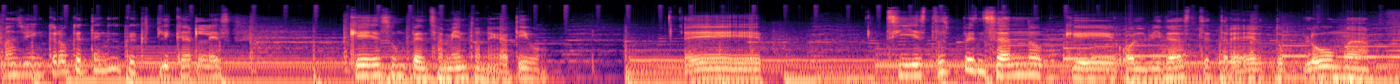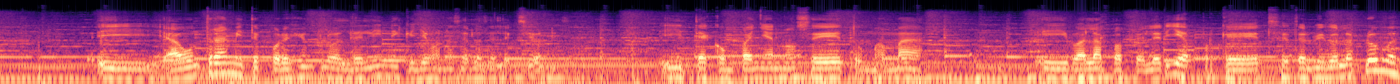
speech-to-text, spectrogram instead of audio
más bien creo que tengo que explicarles qué es un pensamiento negativo. Eh, si estás pensando que olvidaste traer tu pluma y a un trámite, por ejemplo, al del INE que llevan a hacer las elecciones, y te acompaña, no sé, tu mamá y va a la papelería porque se te olvidó la pluma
